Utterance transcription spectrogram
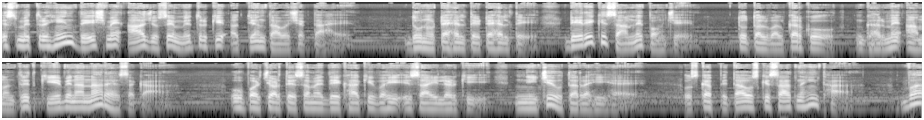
इस मित्रहीन देश में आज उसे मित्र की अत्यंत आवश्यकता है। दोनों टहलते टहलते डेरे के सामने पहुँचे तो तलवलकर को घर में आमंत्रित किए बिना न रह सका। ऊपर चढ़ते समय देखा कि वही ईसाई लड़की नीचे उतर रही है। उसका पिता उसके साथ नहीं था, वह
